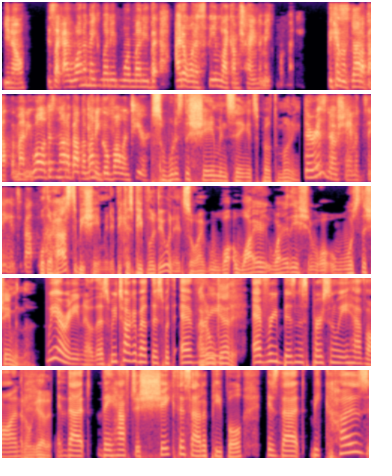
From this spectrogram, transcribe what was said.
you know, it's like, I want to make money, more money, but I don't want to seem like I'm trying to make more money because it's not about the money. Well, if it's not about the money, go volunteer. So, what is the shame in saying it's about the money? There is no shame in saying it's about. The well, money. there has to be shame in it because people are doing it. So, I wh- why why are they? Sh- what's the shame in that? We already know this. We talk about this with every I don't get it. every business person we have on. I don't get it. That they have to shake this out of people is that because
